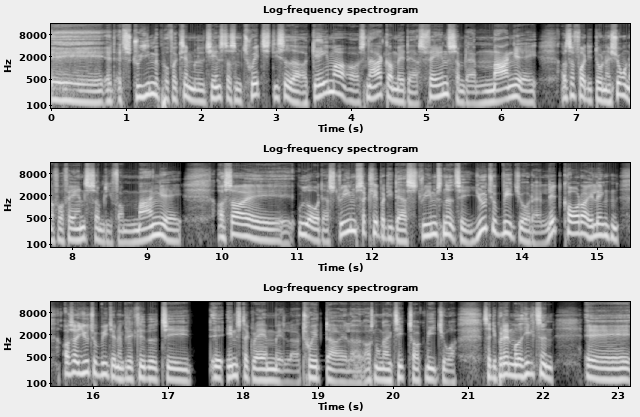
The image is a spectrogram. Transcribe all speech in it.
øh, at, at streame på for eksempel tjenester som Twitch. De sidder og gamer og snakker med deres fans, som der er mange af. Og så får de donationer fra fans, som de får mange af. Og så øh, ud over deres streams, så klipper de deres streams ned til YouTube-videoer, der er lidt kortere i længden. Og så YouTube-videoerne bliver klippet til øh, Instagram eller Twitter eller også nogle gange TikTok-videoer. Så de på den måde hele tiden øh,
